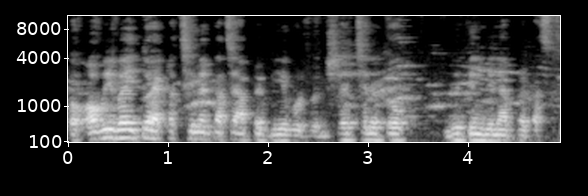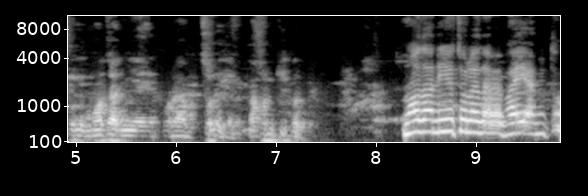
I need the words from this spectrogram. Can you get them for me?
তো অবিবাহিত একটা ছেলের কাছে আপনি বিয়ে বসবেন সে ছেলে তো দুই তিন দিনে আপনার কাছ থেকে মজা নিয়ে ওরা চলে যাবে তখন কি করবে? মজা নিয়ে চলে যাবে ভাই আমি তো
